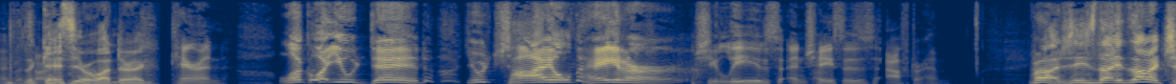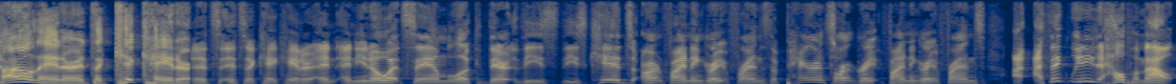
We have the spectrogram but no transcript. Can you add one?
Edwin in Starr. case you were wondering. Karen, Look what you did, you child hater. She leaves and chases after him. Bro, she's not, it's not a child hater, it's a kick hater. It's it's a kick hater, and and you know what, Sam? Look, there these these kids aren't finding great friends. The parents aren't great finding great friends. I, I think we need to help them out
